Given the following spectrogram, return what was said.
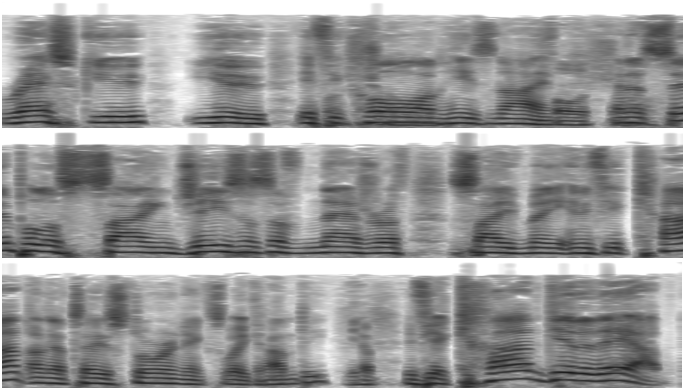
rescue you if you call sure. on his name. For sure. And it's simple as saying, Jesus of Nazareth, save me. And if you can't, I'm going to tell you a story next week, Hunty. Yep. If you can't get it out,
